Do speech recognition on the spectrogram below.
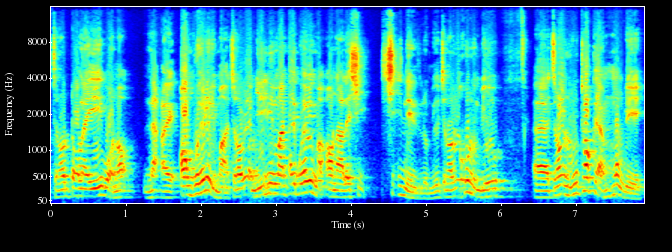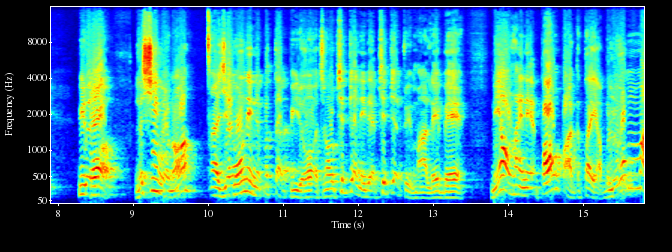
ကျွန်တော်တော်လန်ရေးပေါ့နော်အောင်ပွဲတွေမှာကျွန်တော်တို့အမြင်မြင်မှာတိုက်ပွဲတွေမှာအောင်တာလည်းရှိရှိနေတယ်လို့မျိုးကျွန်တော်တို့အခုလိုမျိုးအဲကျွန်တော်လူထောက်ခံမှုတွေပြီးတော့လက်ရှိပေါ့နော်ရေဝုန်းနေနဲ့ပတ်သက်ပြီးတော့ကျွန်တော်ဖြစ်ပျက်နေတဲ့အဖြစ်ပျက်တွေမှာလည်းပဲမင်းအောင်လှိုင်းနဲ့အပေါင်းပါတတိုက်ရဘလို့မှ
